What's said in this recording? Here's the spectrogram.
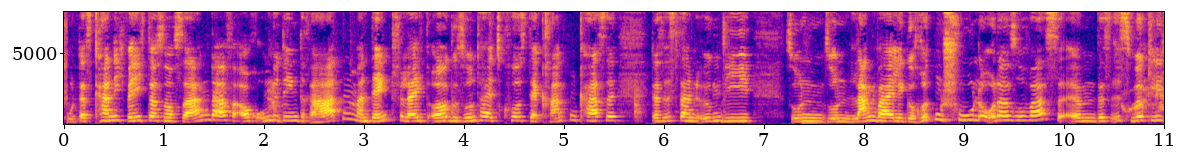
Gut, das kann ich, wenn ich das noch sagen darf, auch unbedingt raten. Man denkt vielleicht, oh, Gesundheitskurs der Krankenkasse, das ist dann irgendwie so ein, so ein langweilige Rückenschule oder sowas. Ähm, das ist wirklich.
